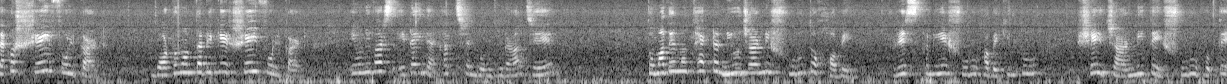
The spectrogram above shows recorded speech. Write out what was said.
দেখো সেই fool card bottom of the ডেকে সেই ফুল কার্ড। ইউনিভার্স এটাই দেখাচ্ছেন বন্ধুরা যে তোমাদের মধ্যে একটা নিউ জার্নি শুরু তো হবে, রিস্ক নিয়ে শুরু হবে, কিন্তু সেই জার্নিতে শুরু হতে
